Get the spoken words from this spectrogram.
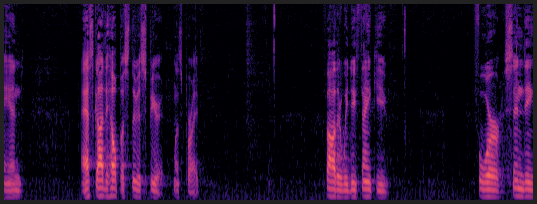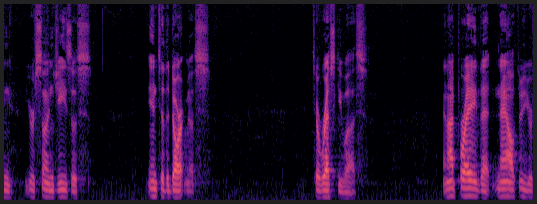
and ask God to help us through His Spirit. Let's pray. Father, we do thank you for sending your Son Jesus into the darkness to rescue us. And I pray that now, through your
